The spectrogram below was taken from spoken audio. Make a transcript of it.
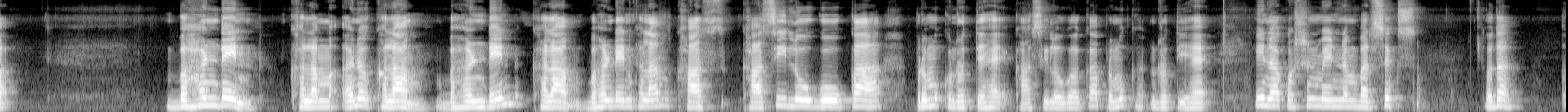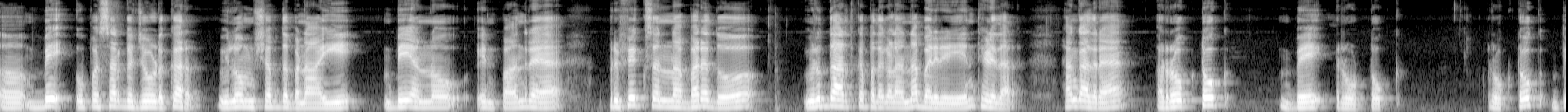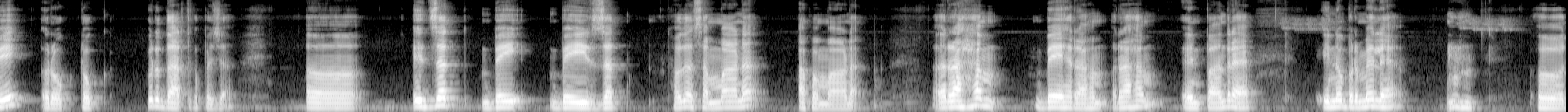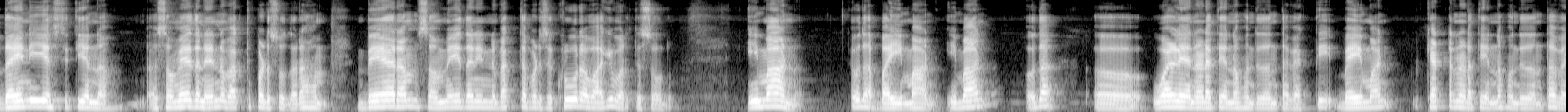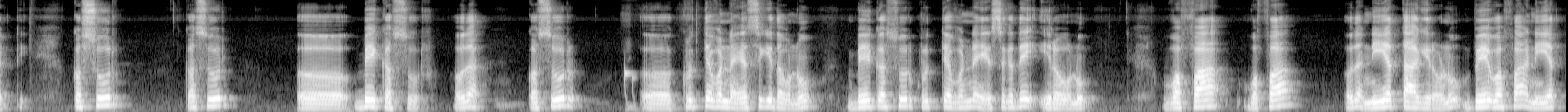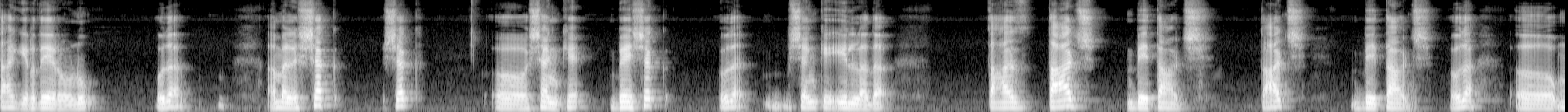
ಬಹಂಡೇನ್ खलम अनो खलाम बहंडेन खलाम बहंडेन खलाम खास खासी लोगों का प्रमुख नृत्य है खासी लोगों का प्रमुख नृत्य है इन क्वेश्चन में नंबर सिक्स ಹೌದಾ ಆ, ಬೆ ಉಪಸರ್ಗ ಜೋಡ್ಕರ್ ವಿಲೋಮ್ ಶಬ್ದ ಬನಾಯಿ ಬೆ ಅನ್ನೋ ಏನಪ್ಪ ಅಂದರೆ ಪ್ರಿಫಿಕ್ಸನ್ನು ಬರೆದು ವಿರುದ್ಧಾರ್ಥಕ ಪದಗಳನ್ನು ಬರೀರಿ ಅಂತ ಹೇಳಿದ್ದಾರೆ ಹಾಗಾದರೆ ರೋಕ್ಟೋಕ್ ಬೇ ರೋಟೋಕ್ ರೋಕ್ಟೋಕ್ ಬೆ ರೋಕ್ಟೋಕ್ ವಿರುದ್ಧಾರ್ಥಕ ಪದ ಇಜ್ಜತ್ ಇಜ್ಜತ್ ಬೇ ಇಜ್ಜತ್ ಹೌದಾ? ಸಮ್ಮಾನ, ಅಪಮಾನ. ರಹಮ್ ರಹಂ ರಹಮ್ ಏನಪ್ಪ ಅಂದರೆ ಇನ್ನೊಬ್ಬರ ಮೇಲೆ ದಯನೀಯ ಸ್ಥಿತಿಯನ್ನು ಸಂವೇದನೆಯನ್ನು ವ್ಯಕ್ತಪಡಿಸೋದು ರಹಂ, ಬೇರಂ ಸಂವೇದನೆಯನ್ನು ವ್ಯಕ್ತಪಡಿಸಿ ಕ್ರೂರವಾಗಿ ವರ್ತಿಸೋದು ಇಮಾನ್, ಹೌದಾ? ಬೈಮಾನ್. ಇಮಾನ್, ಹೌದಾ? ಒಳ್ಳೆಯ ನಡತೆಯನ್ನು ಹೊಂದಿದಂಥ ವ್ಯಕ್ತಿ. ಬೈಮಾನ್, ಕೆಟ್ಟ ನಡತೆಯನ್ನು ಹೊಂದಿದಂಥ ವ್ಯಕ್ತಿ. ಕಸೂರ್ ಕಸೂರ್ ಬೇಕಸೂರ್, ಹೌದಾ? ಕಸೂರ್ ಕೃತ್ಯವನ್ನು ಎಸಗಿದವನು. ಬೇಕಸೂರ್ ಕೃತ್ಯವನ್ನು ಎಸಗದೇ ಇರೋವನು. ವಫಾ ವಫಾ ಹೌದಾ ನಿಯತ್ತಾಗಿರೋನು, ಬೇವಫಾ ನಿಯತ್ತಾಗಿರದೇ ಇರೋನು ಹೌದಾ ಆಮೇಲೆ ಶಕ್ ಶಕ್ ಶಂಕೆ, ಬೇಶಕ್ ಹೌದಾ ಶಂಕೆ ಇಲ್ಲದ, ತಾಜ್ ತಾಜ್, ಬೇತಾಜ್ ತಾಜ್, ಬೇತಾಜ್ ಹೌದಾ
